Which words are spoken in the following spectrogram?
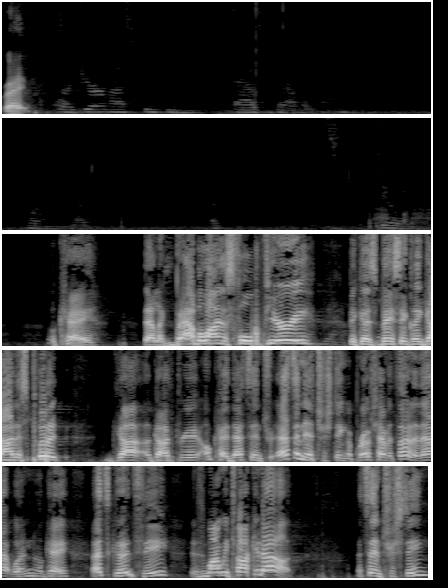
Right. Or Jeremiah speaking as Babylon Okay. That like Babylon is full of fury because basically God has put God, God created. Okay, that's inter- that's an interesting approach. I haven't thought of that one. Okay, that's good. See, this is why we talk it out. That's interesting.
